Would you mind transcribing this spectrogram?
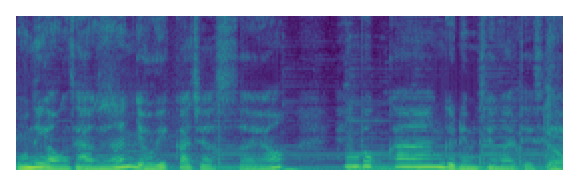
오늘 영상은 여기까지였어요. 행복한 그림 생활 되세요.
